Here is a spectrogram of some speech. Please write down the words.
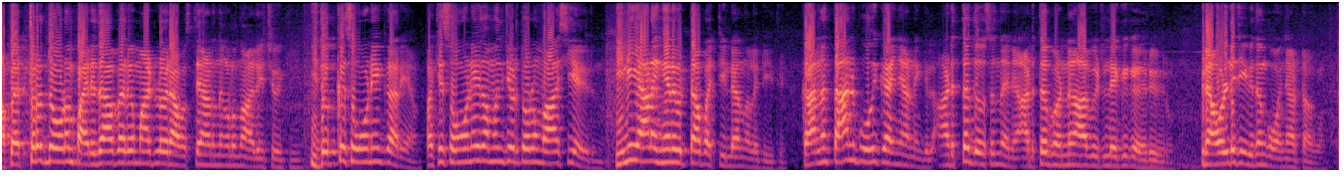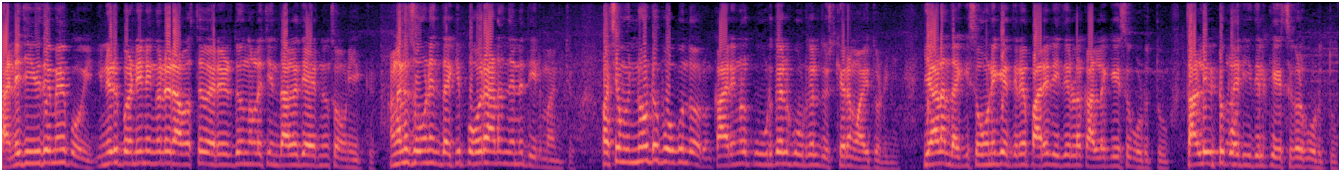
അപ്പൊ എത്രത്തോളം പരിതാപകരമായിട്ടുള്ള ഒരു അവസ്ഥയാണ് നിങ്ങളൊന്ന് ആലോചിച്ച് നോക്കി. ഇതൊക്കെ സോണിയൊക്കെ അറിയാം. പക്ഷെ സോണിയെ സംബന്ധിച്ചിടത്തോളം വാശിയായിരുന്നു. ഇനി ഇയാൾ എങ്ങനെ വിട്ടാൽ പറ്റില്ല എന്നുള്ള രീതിയിൽ. കാരണം താൻ പോയി കഴിഞ്ഞാണെങ്കിൽ അടുത്ത ദിവസം തന്നെ അടുത്ത പെണ്ണ് ആ വീട്ടിലേക്ക് കയറി വരും. പിന്നെ അവളുടെ ജീവിതം കോഞ്ഞാട്ടാകും. തന്റെ ജീവിതമേ പോയി. ഇനിയൊരു പെണ്ണിന് ഇങ്ങനെ ഒരു അവസ്ഥ വരരുത് എന്നുള്ള ചിന്താഗതിയായിരുന്നു സോണിയക്ക്. അങ്ങനെ സോണി എന്താക്കി? പോരാണെന്ന് തന്നെ തീരുമാനിച്ചു. പക്ഷെ മുന്നോട്ട് പോകും തോറും കാര്യങ്ങൾ കൂടുതൽ കൂടുതൽ ദുഷ്കരമായി തുടങ്ങി. ഇയാൾ എന്താക്കി? സോണിക്കെതിരെ പല രീതിയിലുള്ള കള്ളക്കേസ് കൊടുത്തു. തള്ളിയിട്ടു പല രീതിയിൽ കേസുകൾ കൊടുത്തു.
